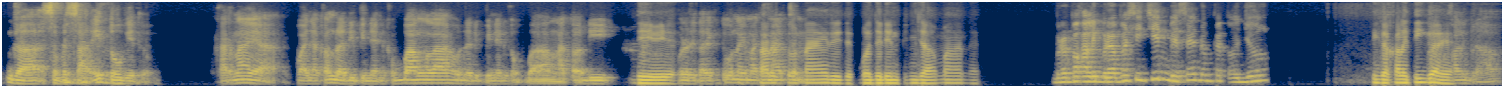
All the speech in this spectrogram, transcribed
nggak sebesar itu gitu karena ya kebanyakan udah dipindahin ke bank lah udah dipindahin ke bank atau di di udah ditarik tunai tarik macam-macam tunai di, buat jadiin pinjaman ya. Berapa kali berapa sih Cin? Biasanya dompet ojol? tiga kali tiga ya? Kali berapa?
